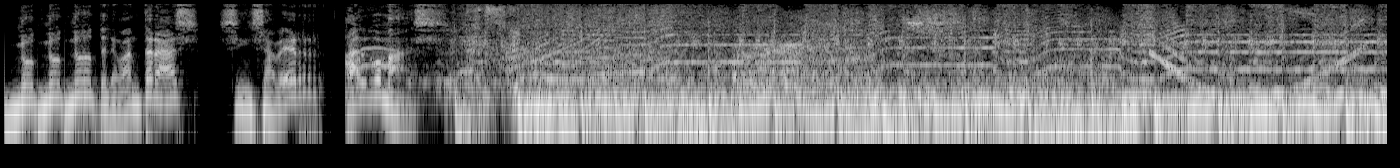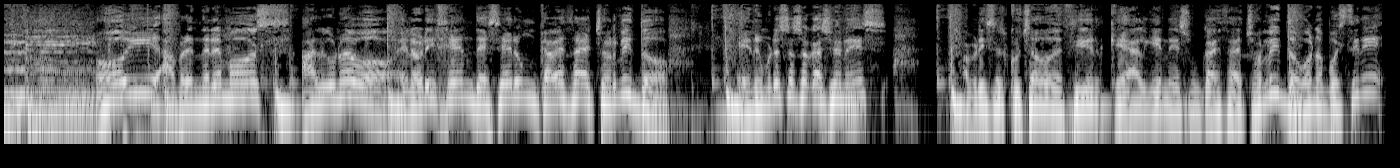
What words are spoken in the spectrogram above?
No, no, no te levantarás sin saber algo más. Hoy aprenderemos algo nuevo, el origen de ser un cabeza de chorrito. En numerosas ocasiones habréis escuchado decir que alguien es un cabeza de chorrito. Bueno, pues tiene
